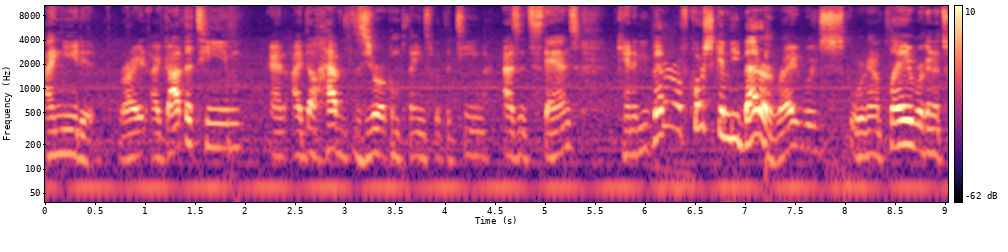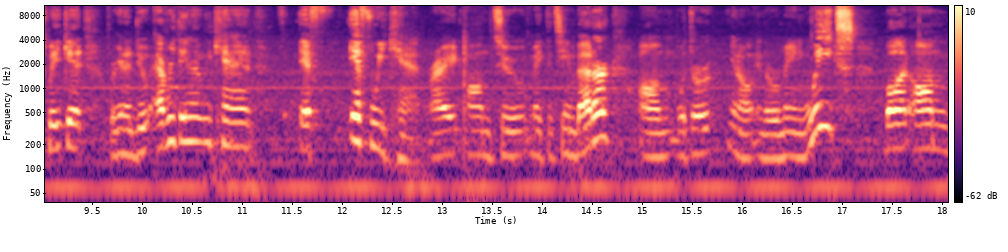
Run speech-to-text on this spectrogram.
I needed, right? I got the team and I don't have zero complaints with the team as it stands. Can it be better? Of course, it can be better, right? We're just, we're gonna play, we're gonna tweak it, we're gonna do everything that we can, if if we can, right? Um, to make the team better. Um, with the you know in the remaining weeks. But um,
